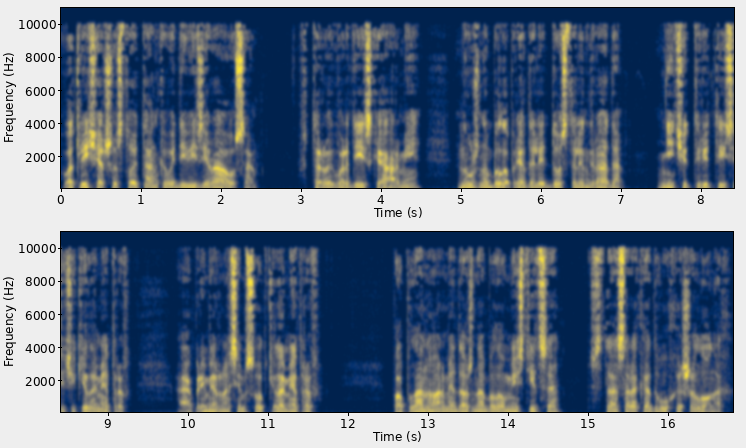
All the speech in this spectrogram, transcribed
В отличие от 6-й танковой дивизии Рауса, 2-й гвардейской армии нужно было преодолеть до Сталинграда не 4000 километров, а примерно 700 километров. По плану армия должна была уместиться в 142 эшелонах.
